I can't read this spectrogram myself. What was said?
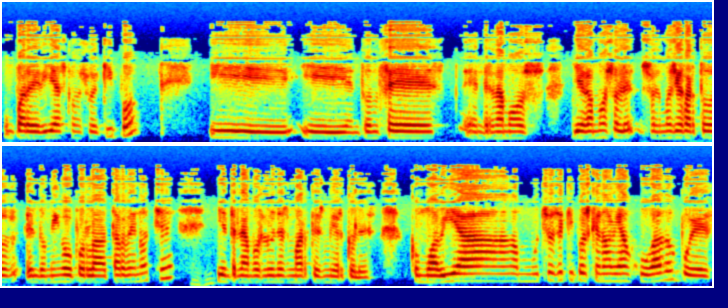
un par de días con su equipo y, y entonces entrenamos, llegamos, sole- solemos llegar todos el domingo por la tarde noche y entrenamos lunes, martes, miércoles. Como había muchos equipos que no habían jugado, pues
